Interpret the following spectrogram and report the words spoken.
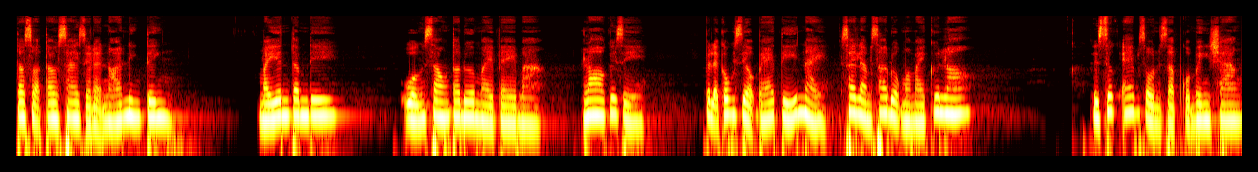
Tao sợ tao say rồi lại nói linh tinh. Mày yên tâm đi, Uống xong tao đưa mày về mà, Lo cái gì? Vậy lại cốc rượu bé tí này Say làm sao được mà mày cứ lo? Thì sức ép dồn dập của Minh Trang,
